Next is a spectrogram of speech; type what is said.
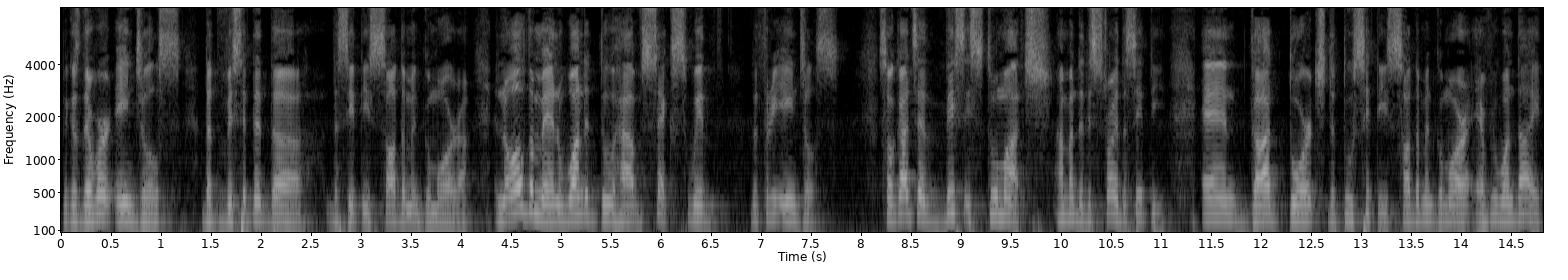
because there were angels that visited the, the cities, Sodom and Gomorrah, and all the men wanted to have sex with the three angels. So God said, This is too much. I'm going to destroy the city. And God torched the two cities, Sodom and Gomorrah. Everyone died,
